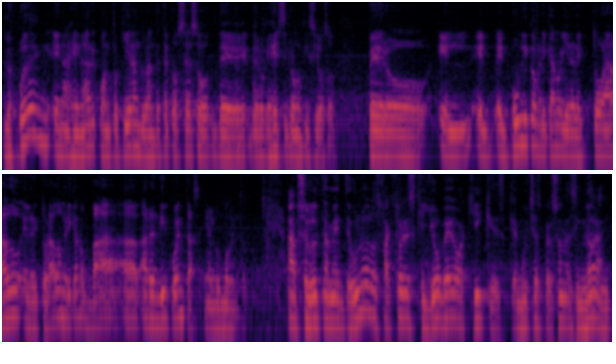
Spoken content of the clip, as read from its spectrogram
Los pueden enajenar cuanto quieran durante este proceso de, lo que es el ciclo noticioso, pero el, público americano y el electorado, el electorado americano va a, rendir cuentas en algún momento. Absolutamente. Uno de los factores que yo veo aquí, que, que muchas personas ignoran,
